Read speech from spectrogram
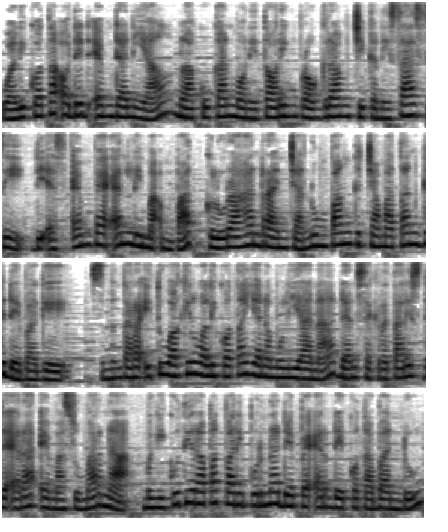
Wali Kota Oded M. Daniel melakukan monitoring program cikenisasi di SMPN 54 Kelurahan Ranca Numpang, Kecamatan Gedebage. Sementara itu, Wakil Wali Kota Yana Mulyana dan Sekretaris Daerah Emma Sumarna mengikuti rapat paripurna DPRD Kota Bandung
